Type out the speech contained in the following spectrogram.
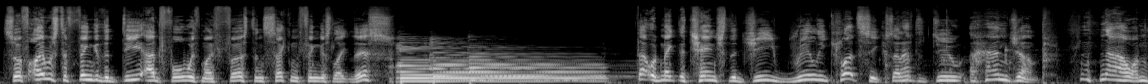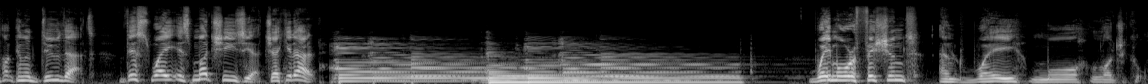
So if I was to finger the D add 4 with my first and second fingers like this, that would make the change to the G really klutzy because I'd have to do a hand jump. no, I'm not going to do that. This way is much easier. Check it out. Way more efficient and way more logical.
